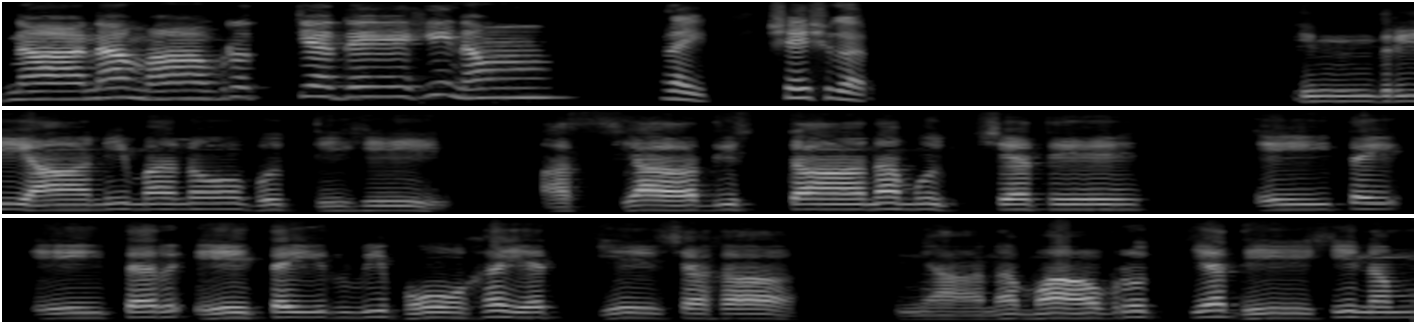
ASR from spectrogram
ஞானமாவிருத்திய தேகினம் ரைட் சேஷுகர் இந்திரியாணி மனோபுத்திः अस्याधिष्ठानमुच्यते एतै एतर् एतैर्विमोहयत्येषः ज्ञानमावृत्य देहिनम्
